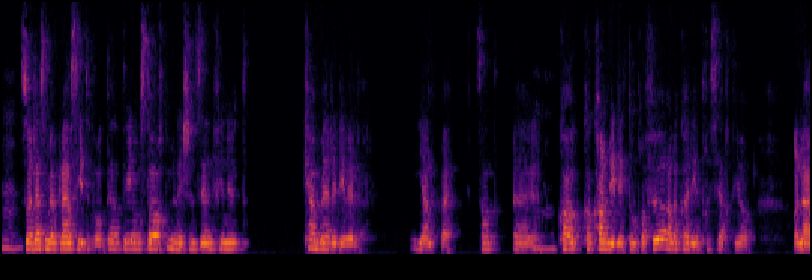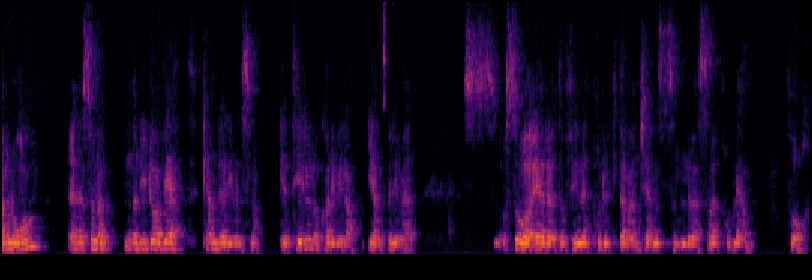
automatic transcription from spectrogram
Mm. Så det som jeg pleier å si til folk, er at de må starte med nisjen sin, finne ut hvem er det de vil hjelpe. Sant? Eh, mm. Hva, hva, kan de litt om fra før, eller hva er de interessert i å, å lære noe om? Eh, sånn at når de da vet hvem det er de vil snakke til, og hva de vil hjelpe dem med, så er det til å finne et produkt eller en tjeneste som løser et problem for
